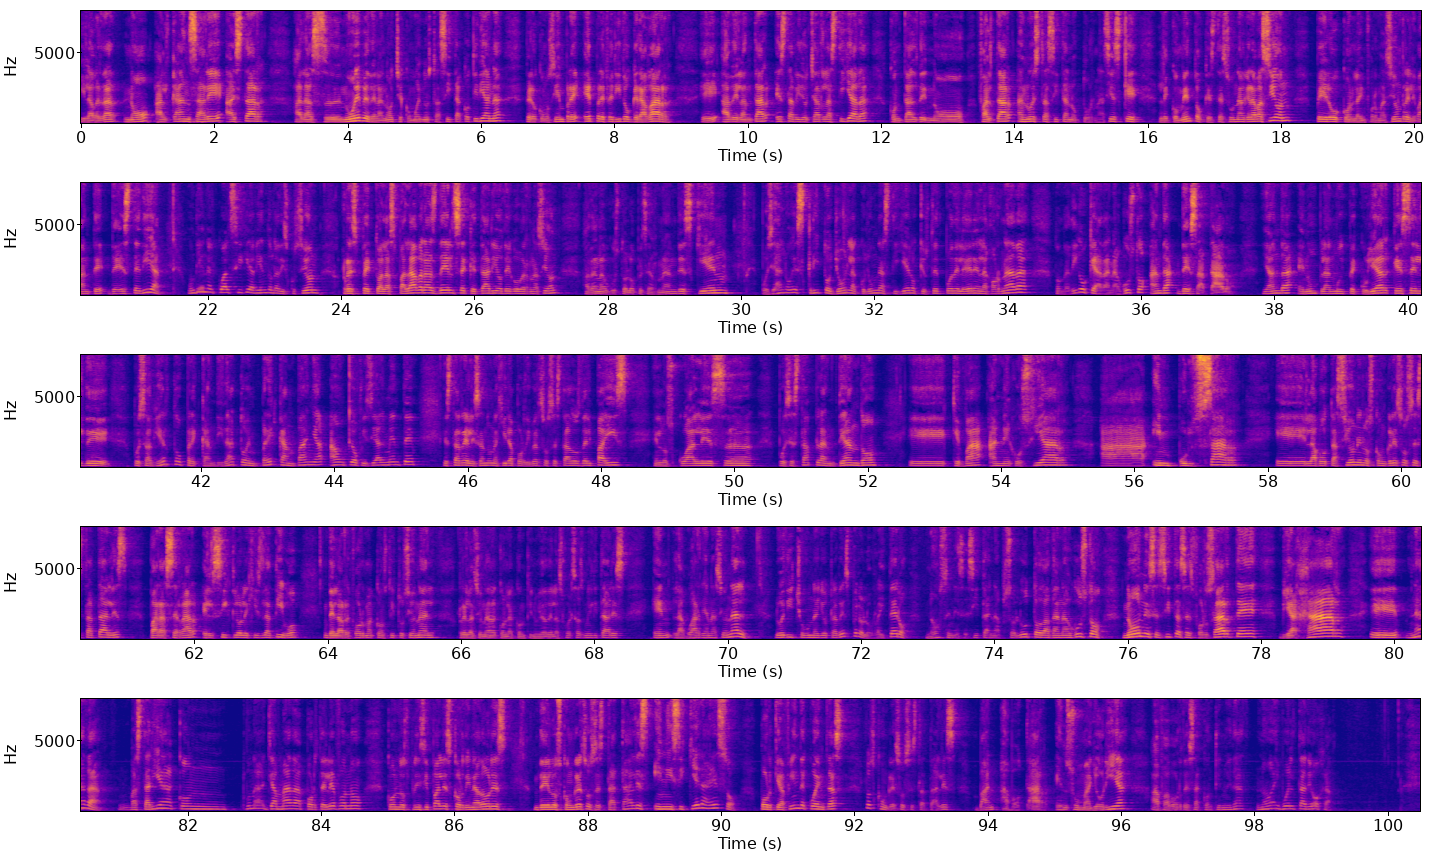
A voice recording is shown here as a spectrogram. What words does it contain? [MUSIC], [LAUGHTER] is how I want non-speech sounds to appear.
y la verdad no alcanzaré a estar a las 9 de la noche como es nuestra cita cotidiana, pero como siempre he preferido grabar eh, adelantar esta videocharla astillada con tal de no faltar a nuestra cita nocturna. Así es que le comento que esta es una grabación, pero con la información relevante de este día. Un día en el cual sigue habiendo la discusión respecto a las palabras del secretario de Gobernación, Adán Augusto López Hernández, quien pues ya lo he escrito yo en la columna astillero que usted puede leer en la jornada, donde digo que Adán Augusto anda desatado y anda en un plan muy peculiar que es el de pues abierto precandidato en pre-campaña, aunque oficialmente está realizando una gira por diversos estados del país en los cuales eh, pues está planteando eh, que va a negociar, a impulsar eh, la votación en los congresos estatales para cerrar el ciclo legislativo de la reforma constitucional relacionada con la continuidad de las fuerzas militares en la Guardia Nacional. Lo he dicho una y otra vez, pero lo reitero, no se necesita en absoluto, Adán Augusto, no necesitas esforzarte, viajar, eh, nada, bastaría con una llamada por teléfono con los principales coordinadores de los congresos estatales y ni siquiera eso, porque a fin de cuentas los congresos estatales van a votar en su mayoría a favor de esa continuidad. No hay vuelta de hoja.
